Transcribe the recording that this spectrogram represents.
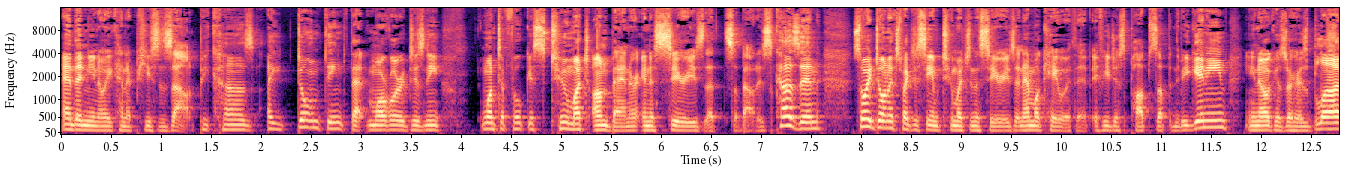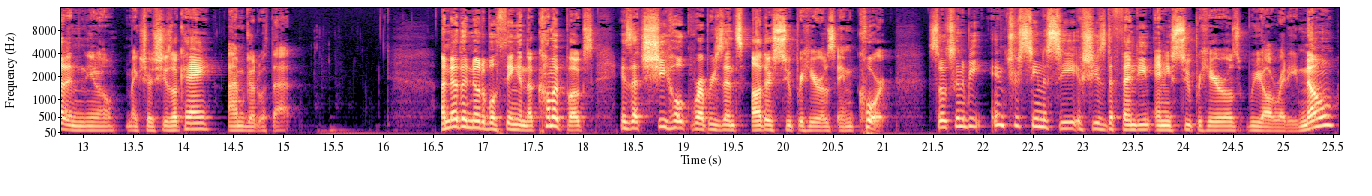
and then, you know, he kind of pieces out. Because I don't think that Marvel or Disney want to focus too much on Banner in a series that's about his cousin, so I don't expect to see him too much in the series, and I'm okay with it. If he just pops up in the beginning, you know, gives her his blood and, you know, make sure she's okay, I'm good with that. Another notable thing in the comic books is that She Hulk represents other superheroes in court, so it's going to be interesting to see if she's defending any superheroes we already know,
